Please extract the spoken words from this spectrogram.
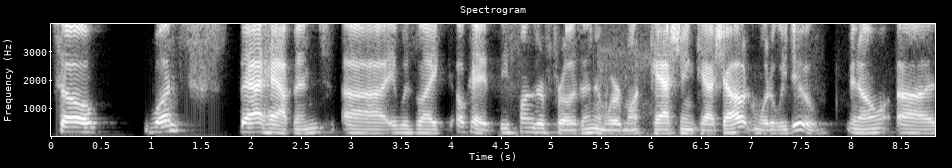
so once that happened, uh, it was like, okay, these funds are frozen and we're cash in, cash out. And what do we do? You know, uh,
